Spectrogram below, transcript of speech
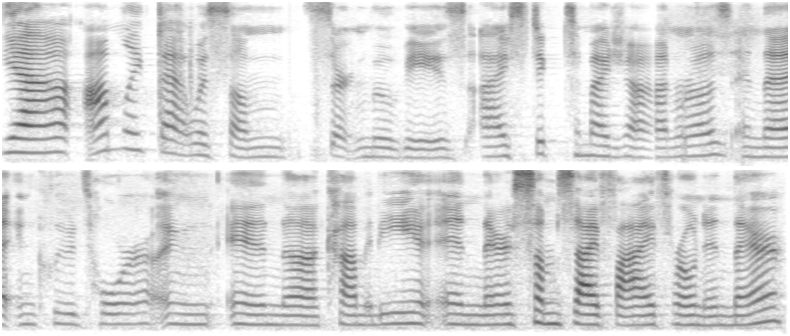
Yeah, I'm like that with some certain movies. I stick to my genres, and that includes horror and, and uh, comedy, and there's some sci-fi thrown in there.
